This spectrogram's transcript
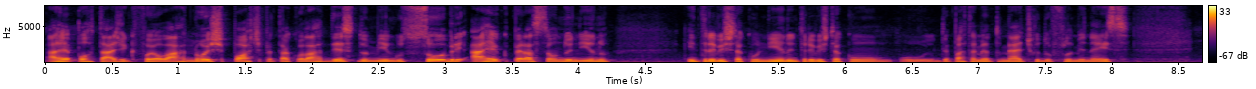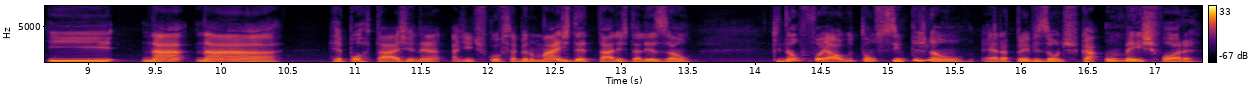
a reportagem que foi ao ar no Esporte Espetacular desse domingo sobre a recuperação do Nino. Entrevista com o Nino, entrevista com o departamento médico do Fluminense. E na, na reportagem, né, a gente ficou sabendo mais detalhes da lesão, que não foi algo tão simples, não. Era a previsão de ficar um mês fora.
